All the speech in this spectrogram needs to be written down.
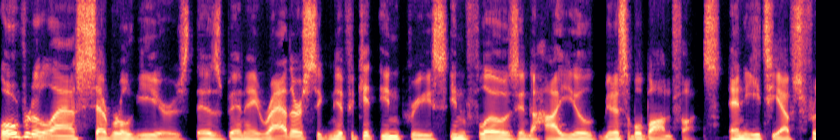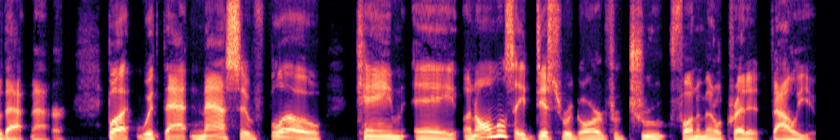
Over the last several years, there's been a rather significant increase in flows into high yield municipal bond funds and ETFs for that matter. But with that massive flow came a, an almost a disregard for true fundamental credit value.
